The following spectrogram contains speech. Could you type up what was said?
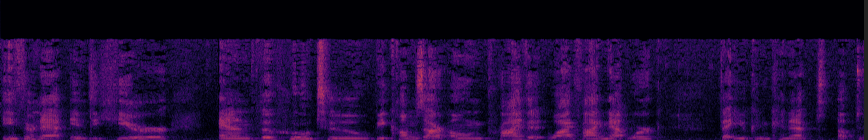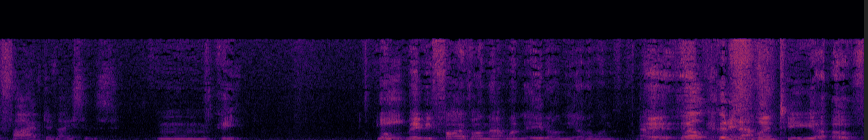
Ethernet into here and the HooToo becomes our own private Wi-Fi network that you can connect up to five devices. Mm, eight. Well, Eight. maybe five on that one, eight on the other one. All right. Well, good enough. Plenty of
